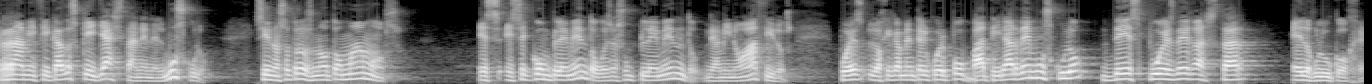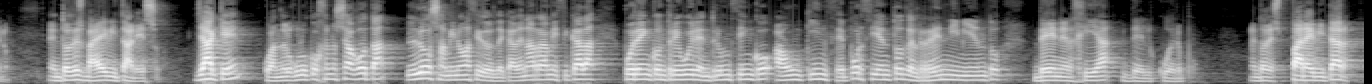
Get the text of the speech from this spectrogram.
ramificados que ya están en el músculo. Si nosotros no tomamos ese complemento o ese suplemento de aminoácidos, pues lógicamente el cuerpo va a tirar de músculo después de gastar el glucógeno. Entonces va a evitar eso, ya que cuando el glucógeno se agota, los aminoácidos de cadena ramificada pueden contribuir entre un 5 a un 15% del rendimiento de energía del cuerpo. Entonces, para evitar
